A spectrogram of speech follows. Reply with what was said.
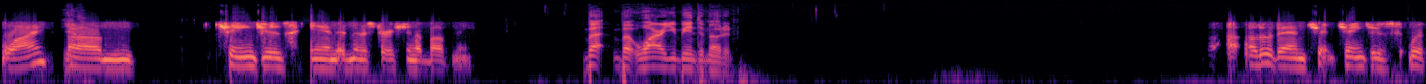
Why? Yeah. Um, changes in administration above me. But but why are you being demoted? Uh, other than ch- changes with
